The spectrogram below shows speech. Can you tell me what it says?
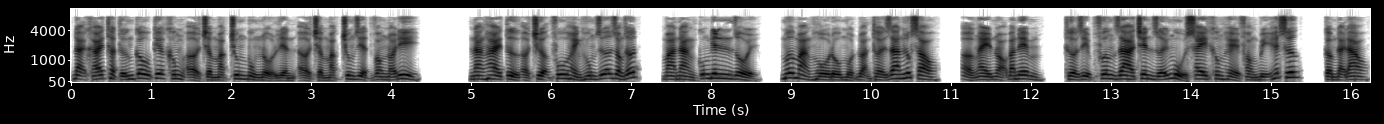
Đại khái thật ứng câu kia không ở trầm mặc trung bùng nổ liền ở trầm mặc trung diệt vong nói đi. Nàng hai tử ở trượng phu hành hung giữa dòng rớt, mà nàng cũng điên rồi, mơ màng hồ đồ một đoạn thời gian lúc sau, ở ngày nọ ban đêm, thừa dịp phương ra trên dưới ngủ say không hề phòng bị hết sức, cầm đại đao,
